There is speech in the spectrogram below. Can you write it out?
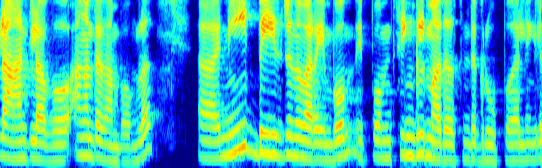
plant love അങ്ങനത്തെ സംഭവങ്ങൾ നീഡ് ബേസ്ഡ് എന്ന് പറയുമ്പോൾ ഇപ്പം സിംഗിൾ മദേഴ്സിന്റെ ഗ്രൂപ്പ് അല്ലെങ്കിൽ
